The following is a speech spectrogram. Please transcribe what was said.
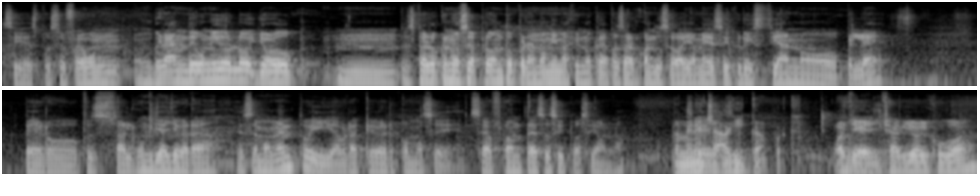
Sí, es, pues se fue un, un grande, un ídolo. Yo mm, espero que no sea pronto, pero no me imagino qué va a pasar cuando se vaya Messi, Cristiano o Pelé. Pero pues algún día llegará ese momento y habrá que ver cómo se, se afronta esa situación, ¿no? También Sí, el Chagui, porque... Oye, el Chagui hoy jugó.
